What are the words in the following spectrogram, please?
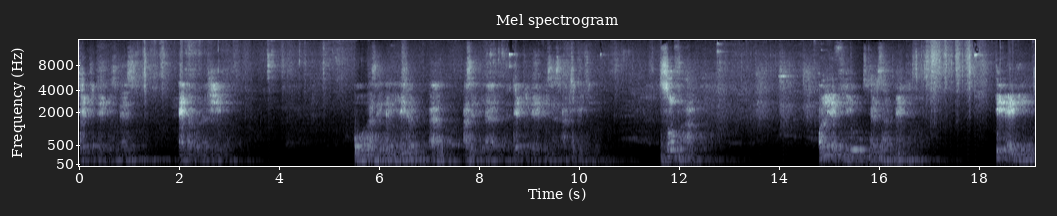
day-to-day business entrepreneurship or as a, uh, as a uh, day-to-day business activity. So far, only a few studies have made, if any,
